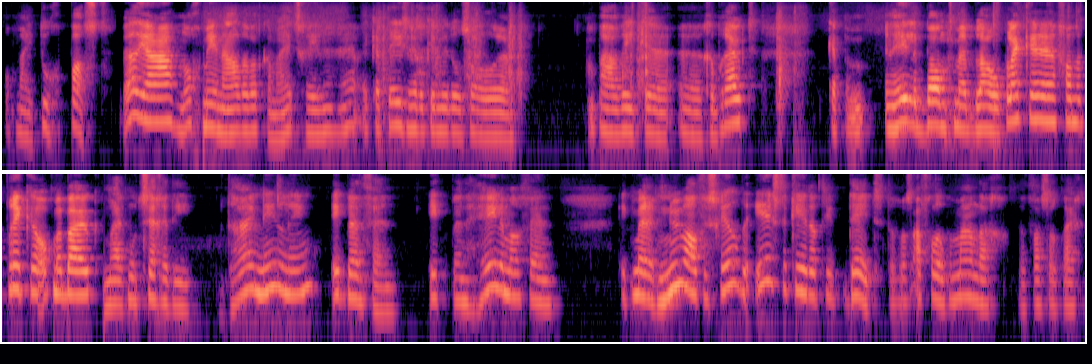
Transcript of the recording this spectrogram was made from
op mij toegepast. Wel ja, nog meer naalden, wat kan mij het schelen. Hè? Ik heb deze heb ik inmiddels al paar weken uh, gebruikt. Ik heb een, een, hele band met blauwe plekken van het prikken op mijn buik. Maar ik moet zeggen, die draainedeling, ik ben fan. Ik ben helemaal fan. Ik merk nu al verschil. De eerste keer dat hij deed, dat was afgelopen maandag. Dat was ook eigenlijk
